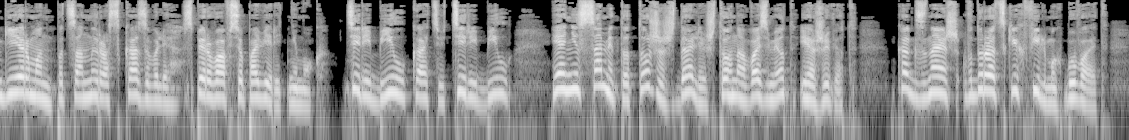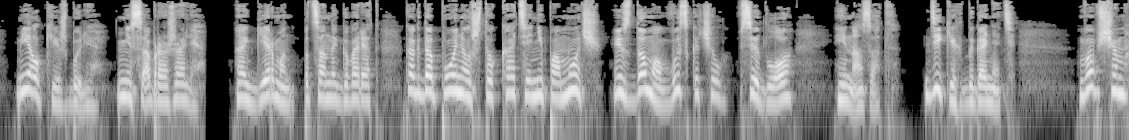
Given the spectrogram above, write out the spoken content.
Герман, пацаны рассказывали, сперва все поверить не мог. Теребил Катю, теребил, и они сами-то тоже ждали, что она возьмет и оживет. Как знаешь, в дурацких фильмах бывает. Мелкие ж были, не соображали. А Герман, пацаны говорят, когда понял, что Кате не помочь, из дома выскочил в седло и назад. Диких догонять. В общем,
